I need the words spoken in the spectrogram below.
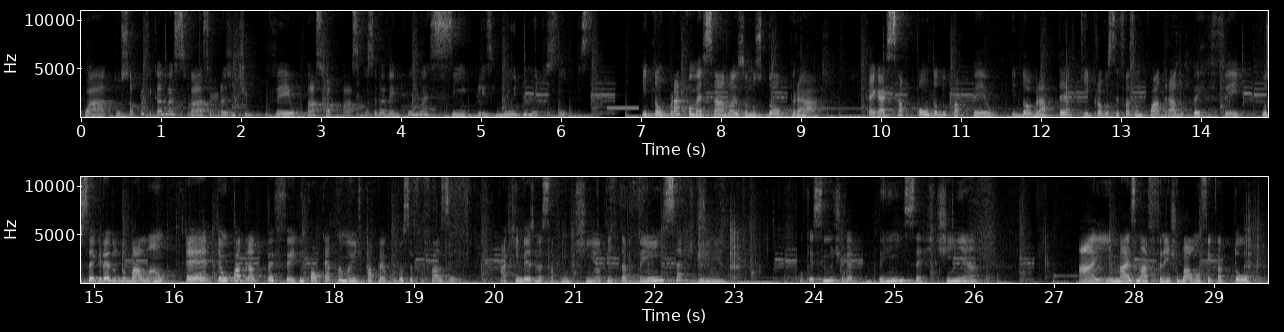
4, só para ficar mais fácil para a gente ver o passo a passo. Você vai ver como é simples, muito, muito simples. Então, para começar, nós vamos dobrar, pegar essa ponta do papel e dobrar até aqui para você fazer um quadrado perfeito. O segredo do balão é ter um quadrado perfeito em qualquer tamanho de papel que você for fazer. Aqui mesmo nessa pontinha tem que estar bem certinha, porque se não tiver bem certinha, aí mais na frente o balão fica torto.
